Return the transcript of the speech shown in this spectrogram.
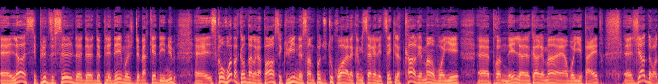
euh, là, c'est plus difficile de, de, de plaider. Moi, je débarquais des nubes. Euh, ce qu'on voit par contre dans le rapport, c'est que lui, il ne semble pas du tout croire à la commissaire à l'éthique. L'a carrément envoyé promener, l'a carrément envoyé paître. J'ai hâte de voir.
